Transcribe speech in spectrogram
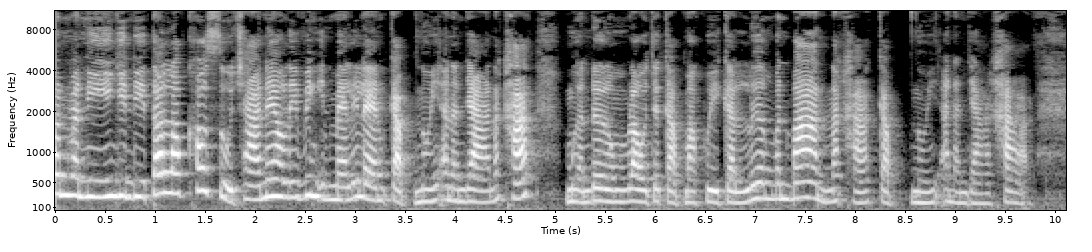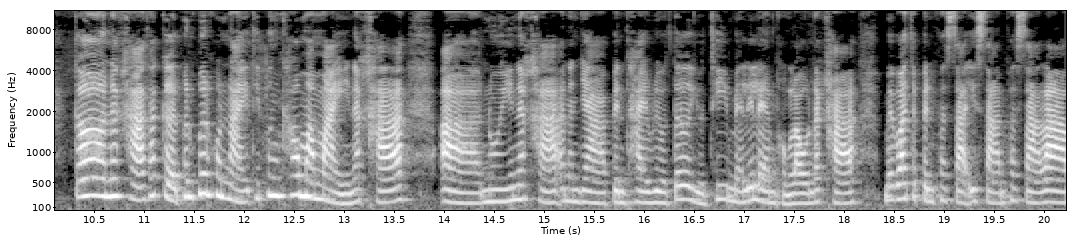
คนวันนี้ยินดีต้อนรับเข้าสู่ชาแนล Living in Maryland กับนุ้ยอนัญญานะคะ เหมือนเดิมเราจะกลับมาคุยกันเรื่องบ้านๆนะคะ กับนุ้ยอนัญญาค่ะ ก็นะคะถ้าเกิดเพื่อนๆคนไหนที่เพิ่งเข้ามาใหม่นะคะอ่านุ้ยนะคะอนัญญาเป็นไทยเรียลเตอร์อยู่ที่แมริแลนด์ของเรานะคะ ไม่ว่าจะเป็นภาษาอีสานภาษาลาว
